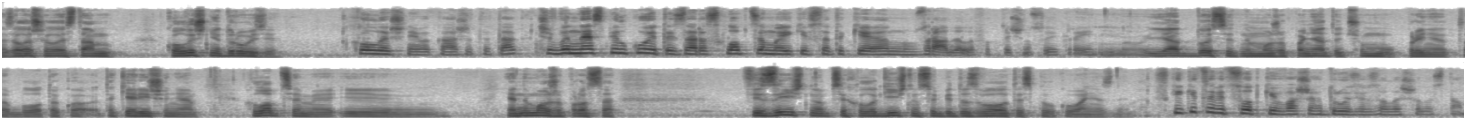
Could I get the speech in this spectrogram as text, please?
залишились там колишні друзі. Колишні, ви кажете, так? Чи ви не спілкуєтесь зараз з хлопцями, які все-таки ну, зрадили фактично своїй країні? Ну, Я досі не можу поняти, чому прийнято було тако, таке рішення хлопцями. І я не можу просто фізично, психологічно собі дозволити спілкування з ними. Скільки це відсотків ваших друзів залишилось там?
